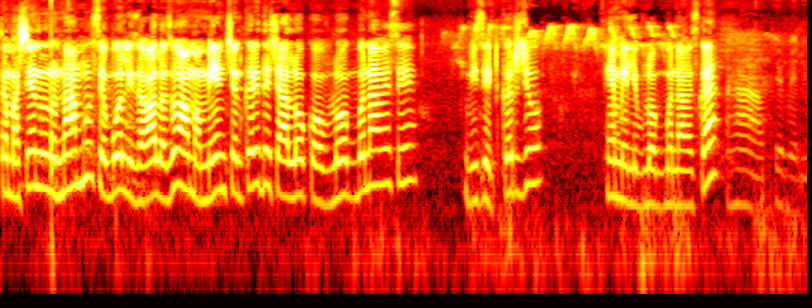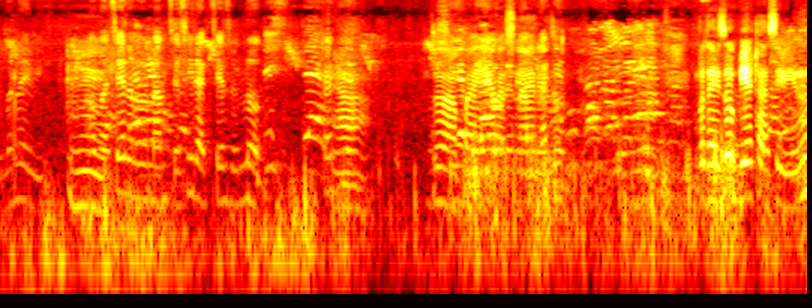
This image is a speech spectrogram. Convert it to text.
તમારા ચેનલનું નામ શું છે? બોલી જાઓ. હાલો જો આમાં મેન્શન કરી દઈશ. આ લોકો વ્લોગ બનાવે છે. વિઝિટ કરજો. ફેમિલી વ્લોગ બનાવે છે કા? હા ફેમિલી બનાવી. અમારા ચેનલ નામ છે સિરાજ ચેઝુ લોગ હા. જો આ ભાઈ છે જો બધા જો બેઠા છે જો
